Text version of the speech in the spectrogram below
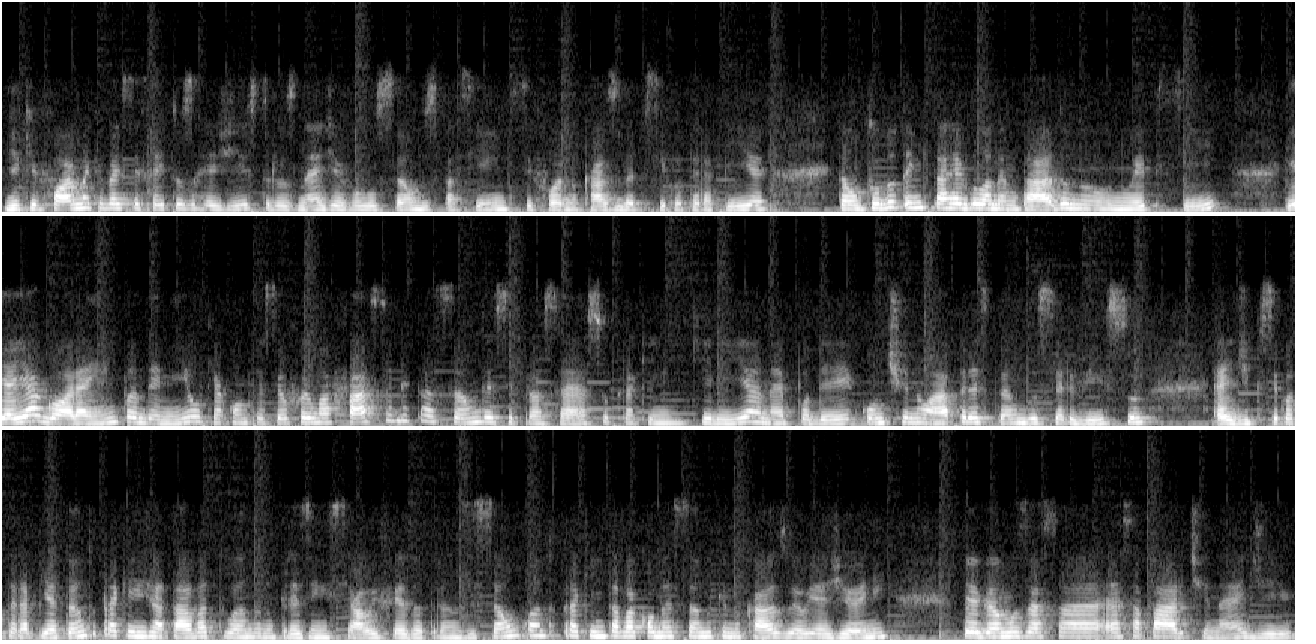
de que forma que vai ser feitos os registros né, de evolução dos pacientes, se for no caso da psicoterapia. Então, tudo tem que estar regulamentado no, no EPSI. E aí agora, em pandemia, o que aconteceu foi uma facilitação desse processo para quem queria né, poder continuar prestando o serviço é, de psicoterapia, tanto para quem já estava atuando no presencial e fez a transição, quanto para quem estava começando, que no caso eu e a Jane pegamos essa, essa parte, né, de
